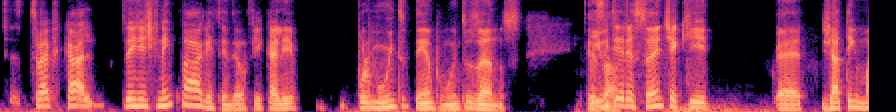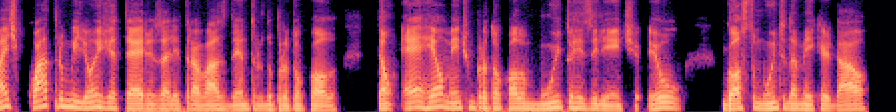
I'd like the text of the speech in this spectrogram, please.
você vai ficar, tem gente que nem paga, entendeu? Fica ali por muito tempo, muitos anos. Exato. E o interessante é que é, já tem mais de 4 milhões de Ethereums ali travados dentro do protocolo. Então é realmente um protocolo muito resiliente. Eu Gosto muito da MakerDAO.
